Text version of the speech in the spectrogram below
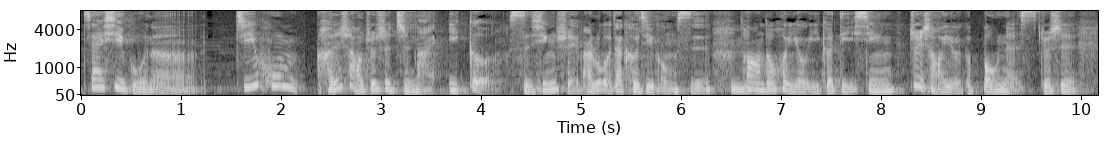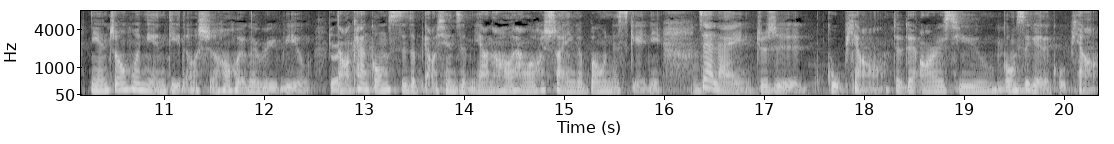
在矽谷呢，几乎很少，就是只拿一个死薪水吧。如果在科技公司，通常都会有一个底薪，嗯、最少有一个 bonus，就是年终或年底的时候会有个 review，然后看公司的表现怎么样，然后他会算一个 bonus 给你。嗯、再来就是股票，对不对？RSU 公司给的股票，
